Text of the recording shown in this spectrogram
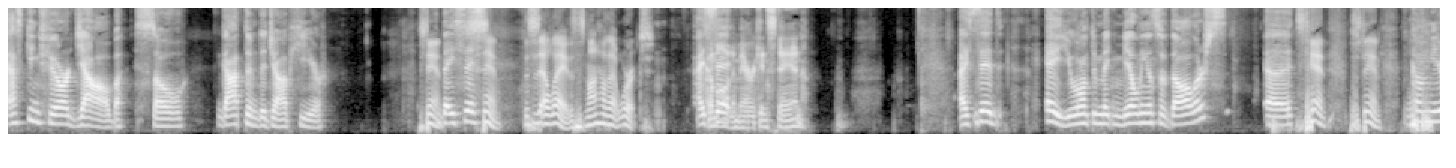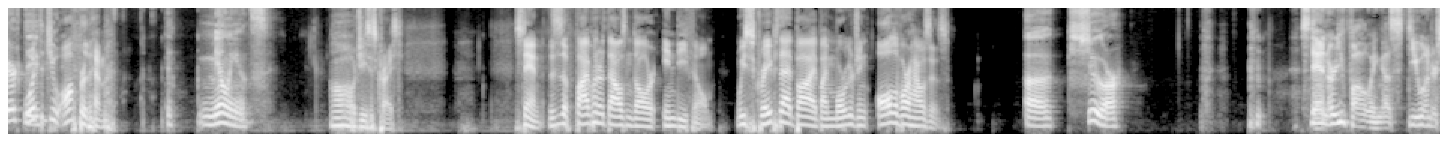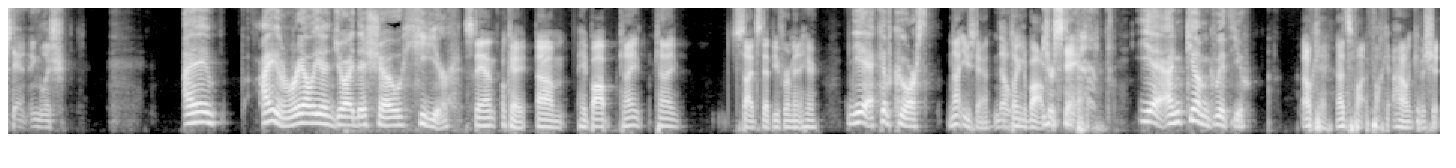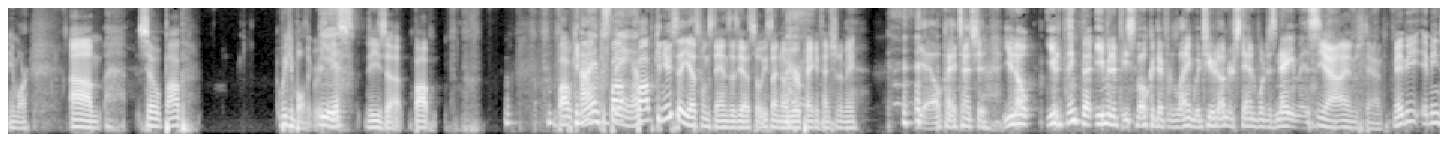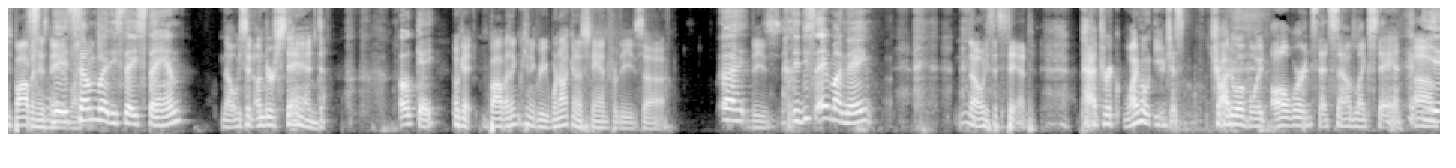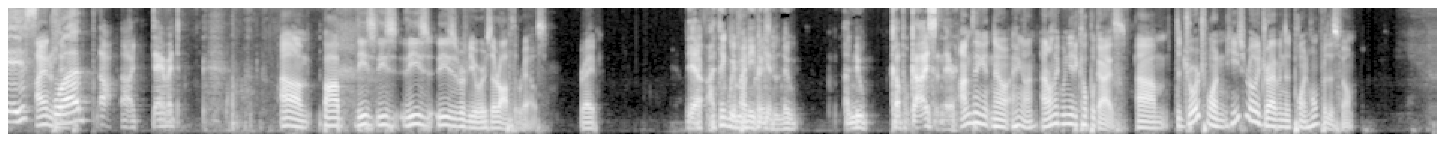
asking for a job, so got them the job here. Stan. They said- Stan. This is L.A. This is not how that works. I Come said, on, American Stan. I said, hey, you want to make millions of dollars? Uh, Stan. Stan. come here to What did you offer them? millions. Oh, Jesus Christ. Stan, this is a $500,000 indie film. We scraped that by by mortgaging all of our houses. Uh, sure. Stan, are you following us? Do you understand English? I I really enjoyed this show here. Stan, okay. Um, hey Bob, can I can I sidestep you for a minute here? Yeah, of course. Not you, Stan. No, I'm talking to Bob. You're Stan. Yeah, I'm coming with you. Okay, that's fine. Fuck it. I don't give a shit anymore. Um, so Bob, we can both agree. Yes. These, these uh, Bob. Bob, can you I'm Bob, Stan. Bob, can you say yes when Stan says yes? So at least I know you're paying attention to me. Yeah, I'll pay attention. You know, you'd think that even if he spoke a different language, you'd understand what his name is. Yeah, I understand. Maybe it means Bob in his name. Did language. somebody say Stan? No, he said understand. Okay. Okay, Bob, I think we can agree we're not going to stand for these. Uh, Uh, these. did you say my name? No, he said stand. Patrick, why don't you just try to avoid all words that sound like Stan? Um, yes. I understand. What? Ah, ah, damn it. Um, Bob, these these these these reviewers they're off the rails, right? Yeah, I think we might need fucking to get a new a new couple guys in there. I'm thinking, no, hang on. I don't think we need a couple guys. Um, the George one, he's really driving the point home for this film.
